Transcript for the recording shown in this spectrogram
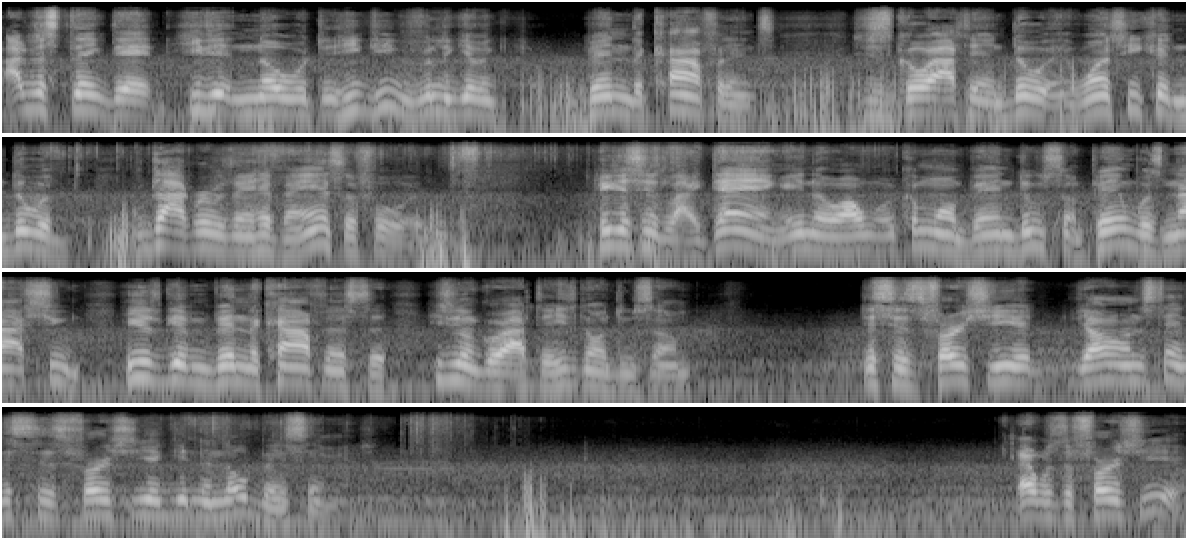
I just think that he didn't know what to, he, he was really giving Ben the confidence to just go out there and do it. And once he couldn't do it, Doc Rivers didn't have an answer for it. He just was like, dang, you know, I, come on, Ben, do something. Ben was not shooting. He was giving Ben the confidence to, he's going to go out there, he's going to do something. This is his first year. Y'all understand? This is his first year getting to know Ben Simmons. That was the first year.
